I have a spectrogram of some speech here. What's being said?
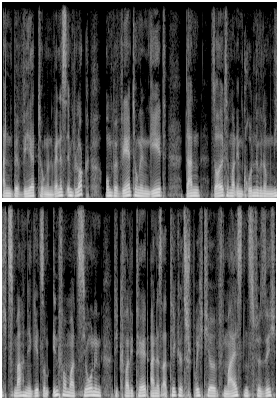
an Bewertungen. Wenn es im Blog um Bewertungen geht, dann sollte man im Grunde genommen nichts machen. Hier geht es um Informationen. Die Qualität eines Artikels spricht hier meistens für sich,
